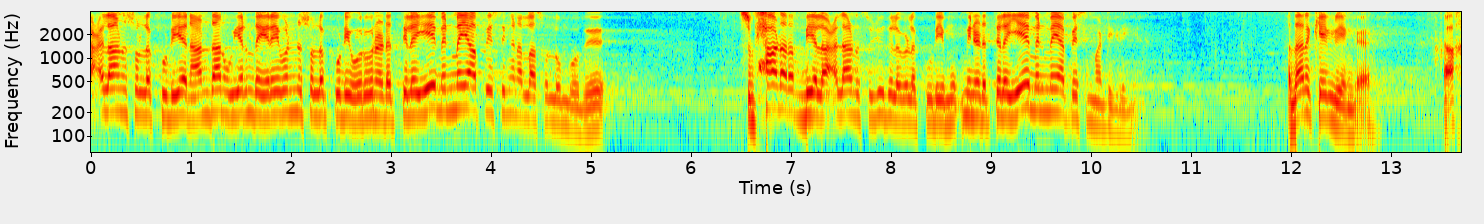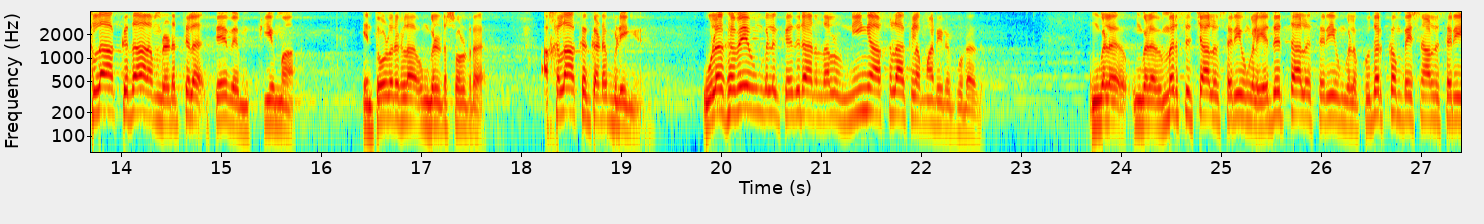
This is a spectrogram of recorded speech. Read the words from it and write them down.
அலான்னு சொல்லக்கூடிய நான் தான் உயர்ந்த இறைவன் சொல்லக்கூடிய ஒருவனிடத்திலேயே மென்மையாக பேசுங்க நல்லா சொல்லும்போது சுப்ஹான ரப்பியல் அலான்னு சுஜூதில் விழக்கூடிய முக்மினிடத்துல ஏன் மென்மையாக பேச மாட்டேங்கிறீங்க. அதான கேள்வி எங்க? அஹ்லாக்கு தான் நம்ம இடத்துல தேவை முக்கியமாக என் தோழர்களாக உங்கள்கிட்ட சொல்கிறேன் அஹ்லாக்க கடைபிடிங்க. உலகமே உங்களுக்கு எதிராக இருந்தாலும் நீங்கள் அஹ்லாக்கில் மாறிடக்கூடாது. உங்களை உங்களை விமர்சித்தாலும் சரி உங்களை எதிர்த்தாலும் சரி உங்களை குதர்க்கம் பேசினாலும் சரி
